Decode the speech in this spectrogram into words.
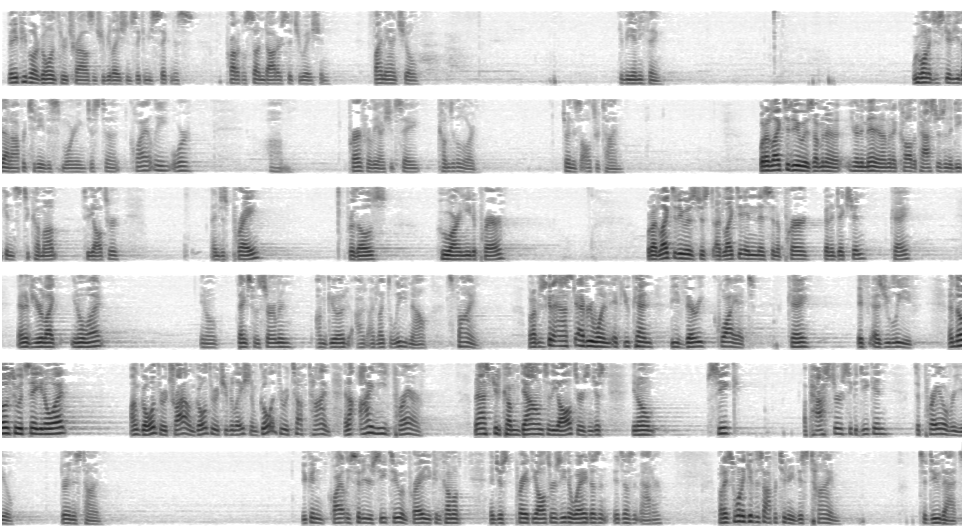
Many people are going through trials and tribulations. It can be sickness, prodigal son daughter situation, financial. It can be anything. We want to just give you that opportunity this morning just to quietly or um, prayerfully, I should say, come to the Lord during this altar time. What I'd like to do is I'm going to, here in a minute, I'm going to call the pastors and the deacons to come up to the altar and just pray for those who are in need of prayer. What I'd like to do is just, I'd like to end this in a prayer benediction, okay? And if you're like, you know what? You know, thanks for the sermon. I'm good. I'd, I'd like to leave now. It's fine. But I'm just going to ask everyone if you can be very quiet, okay? If, as you leave. And those who would say, you know what? I'm going through a trial. I'm going through a tribulation. I'm going through a tough time and I need prayer. I'm going to ask you to come down to the altars and just, you know, seek a pastor, seek a deacon to pray over you during this time. You can quietly sit at your seat too and pray. You can come up and just pray at the altars. Either way, it doesn't, it doesn't matter. But I just want to give this opportunity, this time to do that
